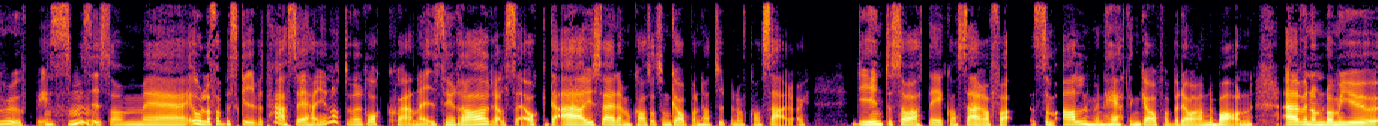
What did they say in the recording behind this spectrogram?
groupies. Mhm. Precis som eh, Olof har beskrivit här så är han ju något av en rockstjärna i sin rörelse och det är ju Sverigedemokrater som går på den här typen av konserter. Det är ju inte så att det är konserter för, som allmänheten går på bedårande barn, även om de ju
